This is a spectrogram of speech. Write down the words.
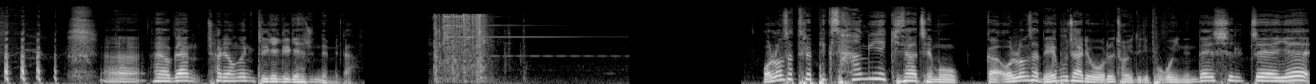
아, 하여간 촬영은 길게 길게 해준답니다. 언론사 트래픽 상위의 기사 제목 그러니까 언론사 내부 자료를 저희들이 보고 있는데 실제의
